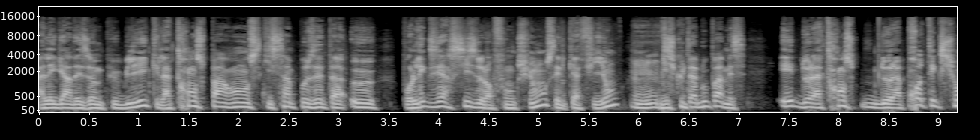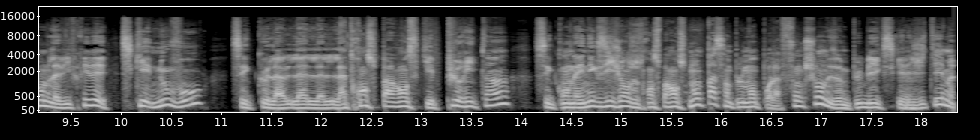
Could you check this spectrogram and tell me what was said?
à l'égard des hommes publics la transparence qui s'imposait à eux pour l'exercice de leurs fonctions, c'est le cas Fillon, Mhm. discutable ou pas, mais et de la trans, de la protection de la vie privée. Ce qui est nouveau, c'est que la, la, la, la transparence qui est puritain, c'est qu'on a une exigence de transparence non pas simplement pour la fonction des hommes publics, ce qui est légitime,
